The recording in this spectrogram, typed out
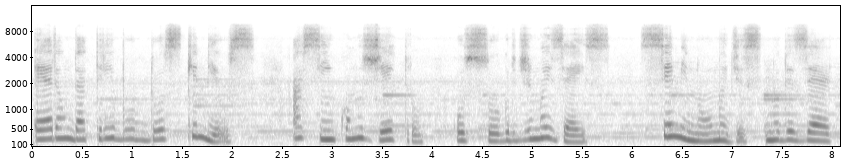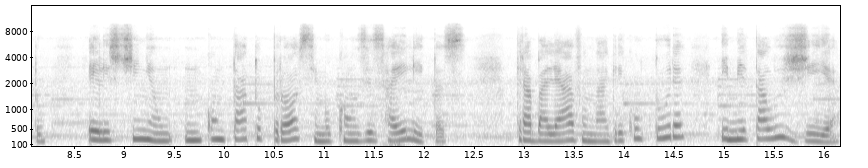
Eram da tribo dos queneus, assim como Jetro, o sogro de Moisés. Seminômades no deserto, eles tinham um contato próximo com os israelitas. Trabalhavam na agricultura e metalurgia,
